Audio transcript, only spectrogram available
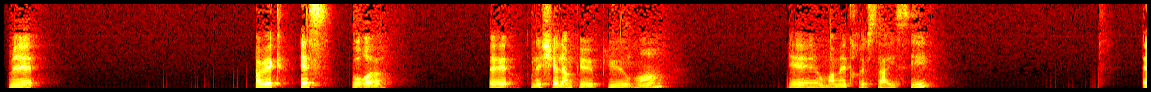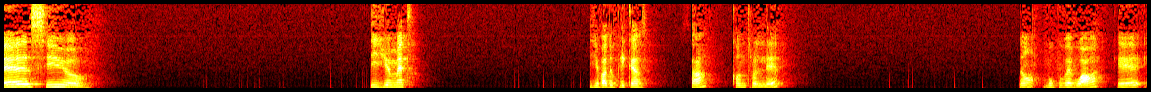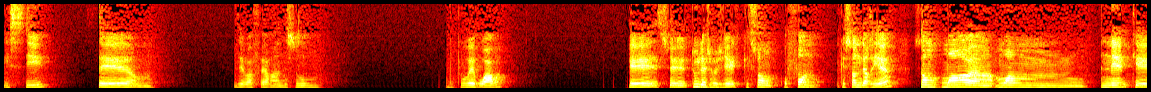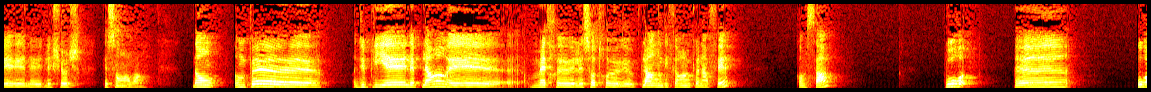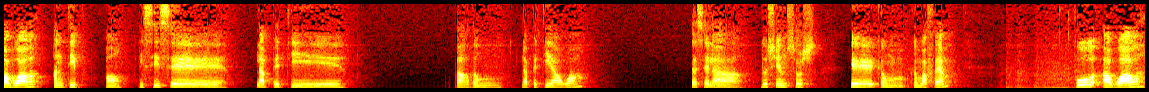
mais avec S pour euh, faire l'échelle un peu plus loin. Et on va mettre ça ici. Et si, euh, si je mets, je vais dupliquer ça, CTRL Donc, vous pouvez voir que ici, euh, je vais faire un zoom. Vous pouvez voir que tous les objets qui sont au fond, qui sont derrière, sont moins, euh, hum, nés que les, les choses qui sont avant. Donc, on peut euh, duplier les plans et euh, mettre les autres plans différents qu'on a fait, comme ça, pour, euh, pour avoir un type. Bon, ici c'est la petite, pardon, la petite awa. Ça, c'est la deuxième chose qu'on va faire pour avoir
